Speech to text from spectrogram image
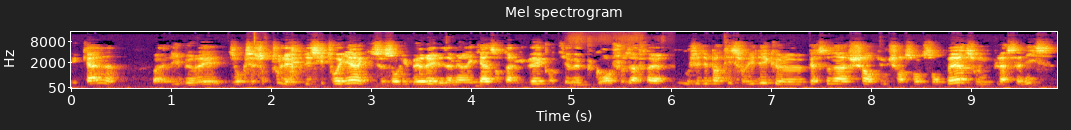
et Cannes bah, libérés. Disons que c'est surtout les, les, citoyens qui se sont libérés. Les Américains sont arrivés quand il y avait plus grand chose à faire. J'étais parti sur l'idée que le personnage chante une chanson de son père sur une place à Nice.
